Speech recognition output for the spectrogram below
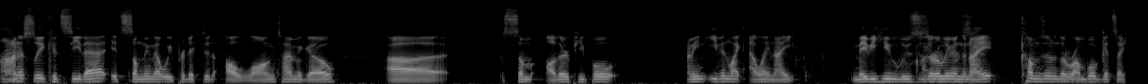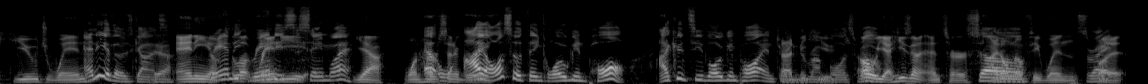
honestly could see that. It's something that we predicted a long time ago. Uh, some other people, I mean, even like LA Knight. Maybe he loses earlier in the night, comes into the Rumble, gets a huge win. any of those guys. Yeah. Any of Randy, look, Randy's Randy, the same way. Yeah, one Uh, hundred percent agree. I also think Logan Paul. I could see Logan Paul entering the Rumble huge. as well. Oh yeah, he's gonna enter. So, I don't know if he wins, right. but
